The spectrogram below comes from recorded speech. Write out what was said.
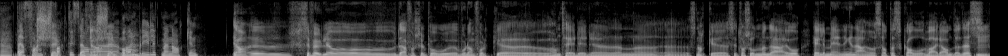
ja, det, er sant, forskjell, faktisk. det er Man, forskjell på man det. blir litt mer naken. Ja, øh, selvfølgelig, og det er forskjell på hvordan folk øh, håndterer øh, den snakkesituasjonen, men det er jo, hele meningen er jo også at det skal være annerledes, Mm.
